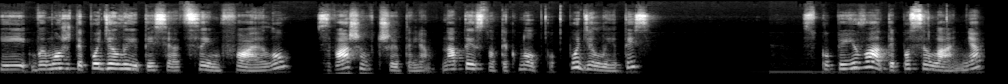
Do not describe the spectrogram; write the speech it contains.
і ви можете поділитися цим файлом з вашим вчителем, натиснути кнопку Поділитись, скопіювати посилання.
